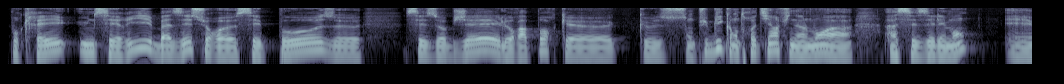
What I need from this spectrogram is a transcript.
pour créer une série basée sur ses poses, ses objets et le rapport que, que son public entretient finalement à, à ces éléments. Et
